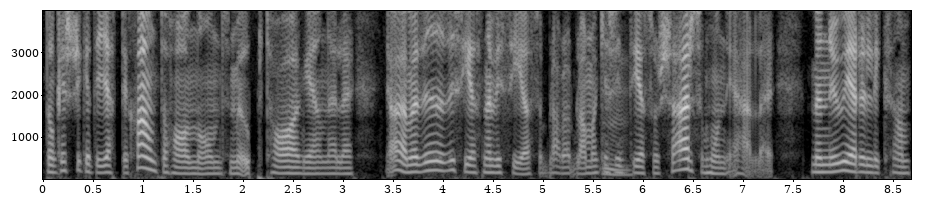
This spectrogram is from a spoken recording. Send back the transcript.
de kanske tycker att det är jätteskönt att ha någon som är upptagen eller ja, ja men vi, vi ses när vi ses och bla bla bla. Man kanske Mm. inte är så kär som hon är heller. Men nu är det liksom,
